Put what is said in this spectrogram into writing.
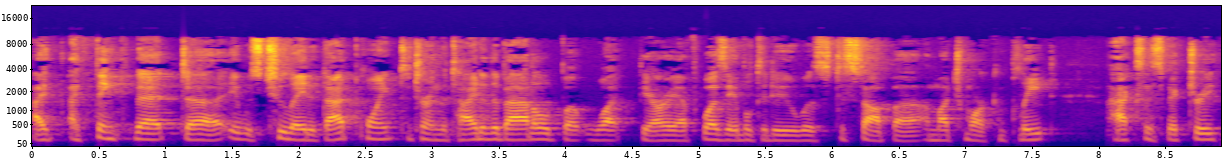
I, I, think that uh, it was too late at that point to turn the tide of the battle, but what the RAF was able to do was to stop a, a much more complete Axis victory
